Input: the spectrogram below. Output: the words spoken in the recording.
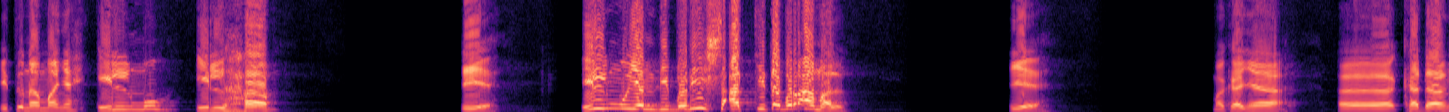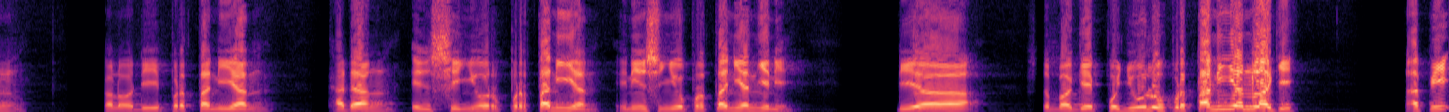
Itu namanya ilmu ilham. Iya. Ilmu yang diberi saat kita beramal. Iya. Makanya eh, kadang kalau di pertanian, kadang insinyur pertanian, ini insinyur pertanian ini, dia sebagai penyuluh pertanian lagi. Tapi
